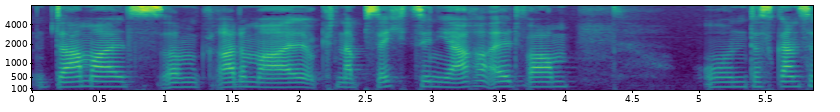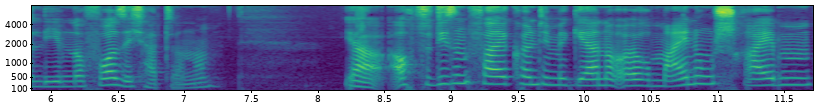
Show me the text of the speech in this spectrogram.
damals ähm, gerade mal knapp 16 Jahre alt war und das ganze Leben noch vor sich hatte. Ne? Ja, auch zu diesem Fall könnt ihr mir gerne eure Meinung schreiben.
